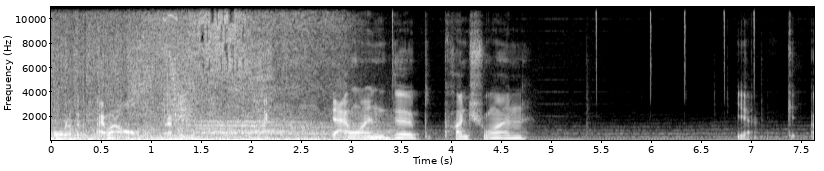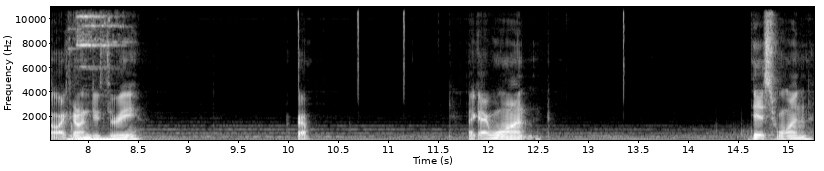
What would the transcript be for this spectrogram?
four of them. I want all of them. But I mean, like that one, the punch one. Yeah. Oh, I can only do three. Okay. Like, I want this one,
